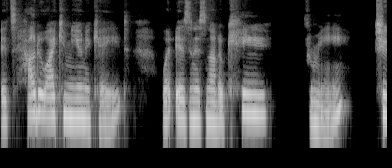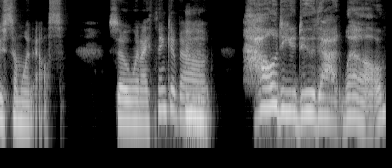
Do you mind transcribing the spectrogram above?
It's how do I communicate what is and is not okay for me to someone else. So when I think mm-hmm. about how do you do that well,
